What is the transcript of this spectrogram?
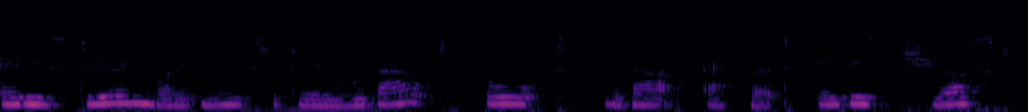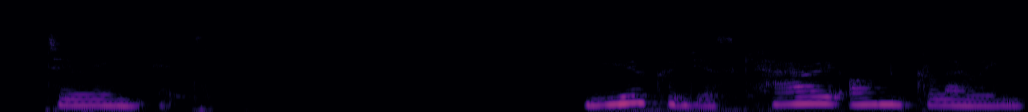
It is doing what it needs to do without thought, without effort. It is just doing it. You can just carry on glowing.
